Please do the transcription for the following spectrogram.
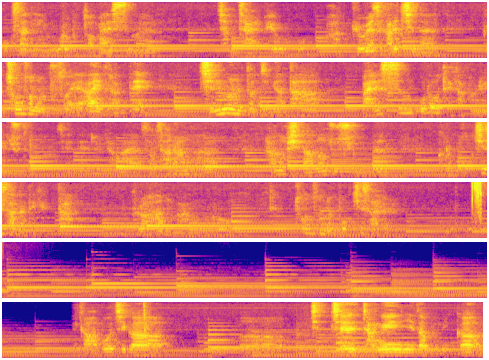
목사님으로부터 말씀을 참 잘 배우고 학- 교회에서 가르치는 그 청소년 부서의 아이들한테 질문을 던지면 다 말씀으로 대답을 해주더라고요. 세대를 향하여서 사랑을 한없이 나눠줄 수 있는 그런 복지사가 되겠다. 청소년 복지사를. 그러니까 아버지가 어, 지체 장애인이다 보니까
